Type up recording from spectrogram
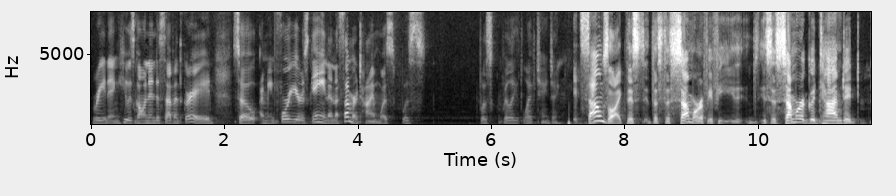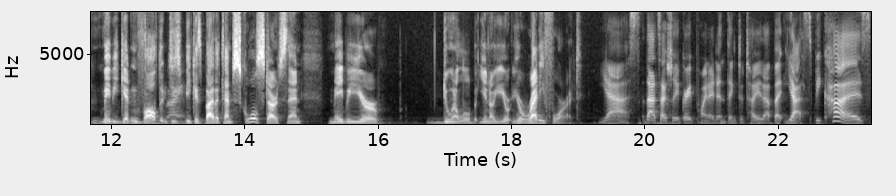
reading. He was going into seventh grade. So i mean four years gain in a summertime was was was really life changing. It sounds like this this the summer. If, if you, is the summer a good time to mm-hmm. maybe get involved? Right. Just because by the time school starts, then maybe you're doing a little bit. You know, you're you're ready for it. Yes, that's actually a great point. I didn't think to tell you that, but yes, because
